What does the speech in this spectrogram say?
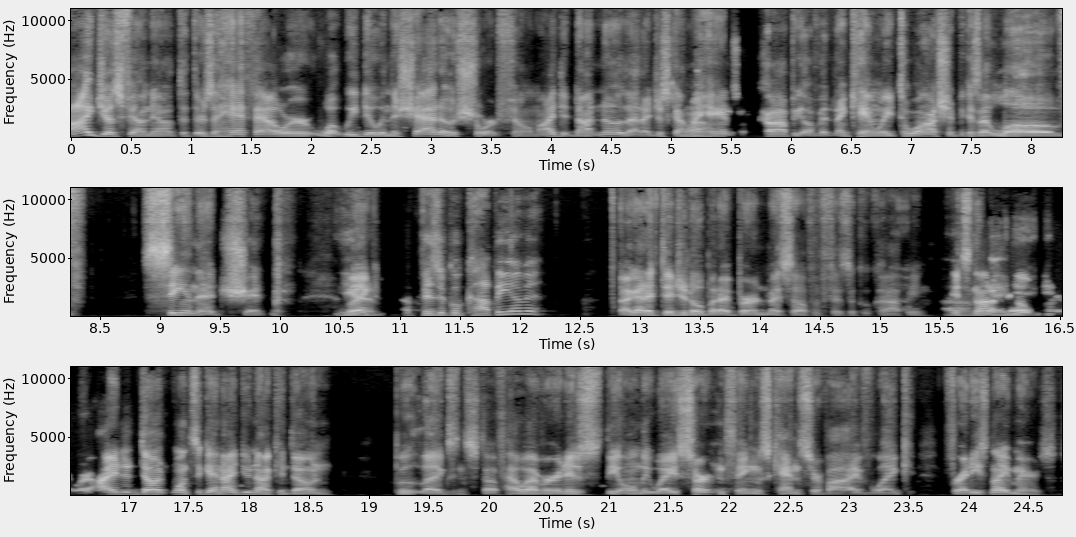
I just found out that there's a half hour What We Do in the Shadows short film. I did not know that. I just got my hands on a copy of it and I can't wait to watch it because I love seeing that shit. You Like- a, physical copy of it. I got a digital, but I burned myself a physical copy. Uh, it's Oh, not yeah, available you- anywhere. I don't. Once again, I do not condone bootlegs and stuff. However, it is the only way certain things can survive, like Freddy's Nightmares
